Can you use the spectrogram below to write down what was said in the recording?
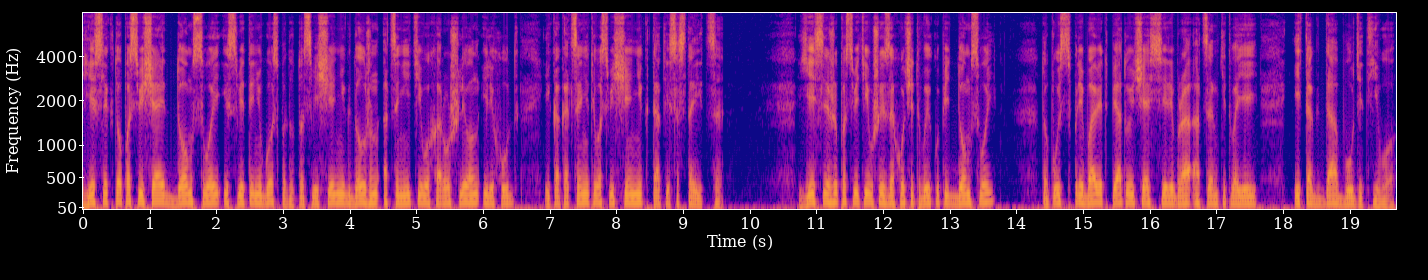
Если кто посвящает дом свой и святыню Господу, то священник должен оценить его, хорош ли он или худ, и как оценит его священник, так и состоится. Если же посвятивший захочет выкупить дом свой, то пусть прибавит пятую часть серебра оценки твоей, и тогда будет его.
